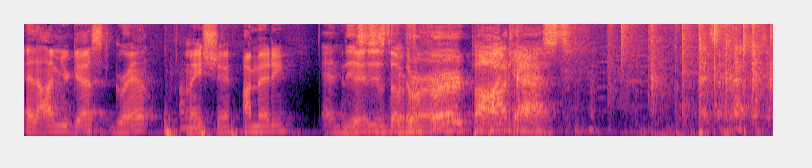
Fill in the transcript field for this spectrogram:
And I'm your guest, Grant. I'm HJ. I'm Eddie. And, And this, this is, is the the Preferred Preferred Podcast. Podcast. That's- that's-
